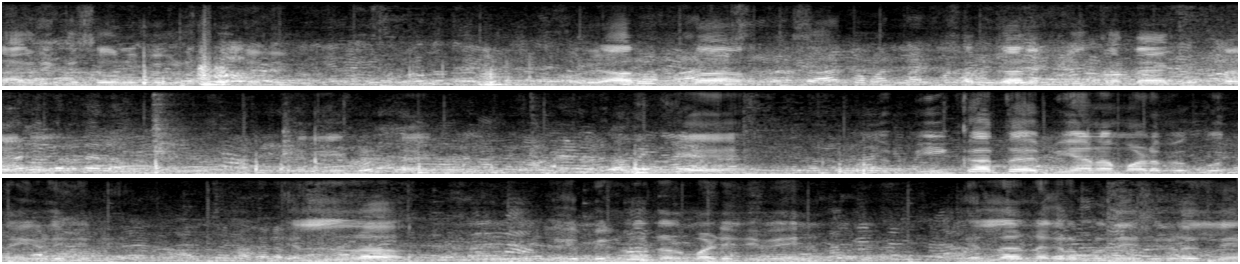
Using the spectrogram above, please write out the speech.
ನಾಗರಿಕ ಸೌಲಭ್ಯಗಳು ಕೊಟ್ಟಿದ್ದೀವಿ. ಅವ್ರು ಯಾರು ಕೂಡ ಸರ್ಕಾರಕ್ಕೆ ಕಡ್ಡಾಯ ಕೊಡ್ತಾ ಇದ್ದಾರೆ ತೆರಿಗೆ ಕೊಡ್ತಾ ಇದ್ದಾರೆ ಅದಕ್ಕೆ ಒಂದು ಬಿ ಖಾತೆ ಅಭಿಯಾನ ಮಾಡಬೇಕು ಅಂತ ಹೇಳಿದ್ದೀನಿ ಎಲ್ಲ ಈಗ ಬೆಂಗಳೂರಿನಲ್ಲಿ ಮಾಡಿದ್ದೀವಿ. ಎಲ್ಲ ನಗರ ಪ್ರದೇಶಗಳಲ್ಲಿ,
